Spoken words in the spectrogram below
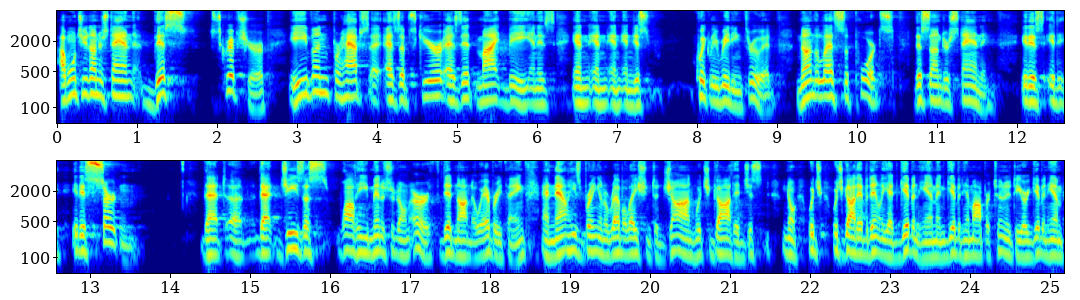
I want you to understand this scripture, even perhaps as obscure as it might be in, its, in, in, in, in just quickly reading through it, nonetheless supports this understanding. It is, it, it is certain that, uh, that Jesus, while he ministered on earth, did not know everything. And now he's bringing a revelation to John, which God had just, you know, which, which God evidently had given him and given him opportunity or given him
